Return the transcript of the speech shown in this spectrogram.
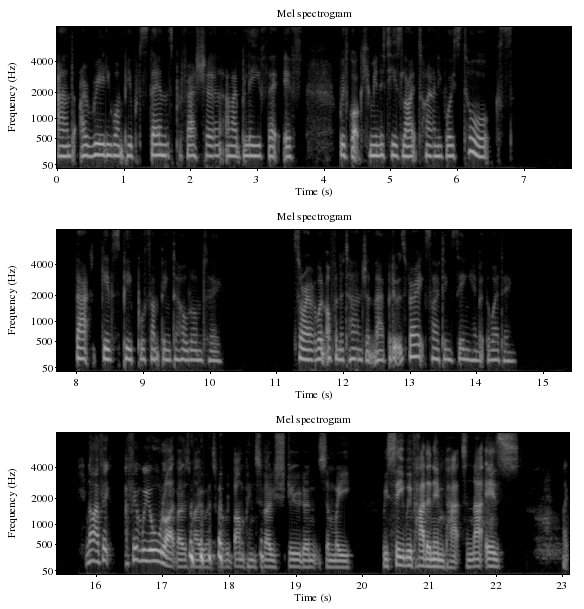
And I really want people to stay in this profession. And I believe that if we've got communities like Tiny Voice Talks, that gives people something to hold on to. Sorry, I went off on a tangent there, but it was very exciting seeing him at the wedding. No, I think I think we all like those moments where we bump into those students and we we see we've had an impact, and that is like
